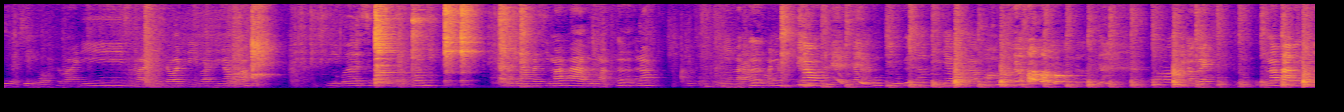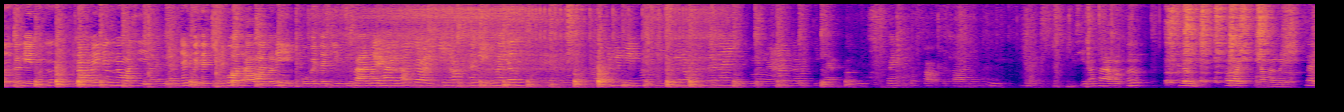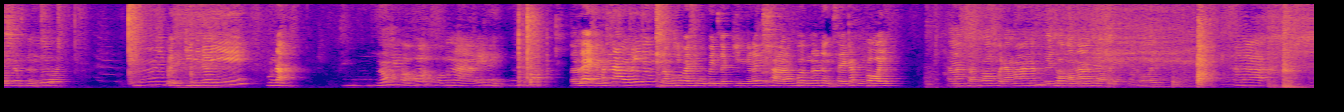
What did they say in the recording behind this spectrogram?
มีแบบสี่หรอสบายดีสบายดีสวัสดีวันพี่น้องเนาะสีเบิร์ดสวัสดีทุกคนวันนี้เราไปสิมาพาเบึงหมักอื้อเนาะกินหมักอื้อมันเน่าเน่ากูกินอยู่ก็เอากินยาครับพี่น้องเลยมาพาเบึงหมักอื้อก็เห็นหมักอื้อเน่าได้นึงเนาะว่าสิยังเป็นตะกินที่บ่ท้าว่าตัวนี้บ่เป็นตะกินสิพานไว้ไหมเนาะจะไปกินเนาะยังอีกหน่วย มาพาหมักอื้อหนึ่งก้อยพี่น้องเลยมันใส่กับหนึ่งก้อยอืมยังเป็นตะกินอยู่ได้อีพุ่นน่ะ เนาะ ขอห่อพอมันหนาได้หนึ่งหนึ่งก็ตอนแรกเนี่ยมันเน่านิดนึงที่น้องคิดว่าสิบเป็นจะกินก็เลยพาลองเบิ่งเนาะหนึ่งใส่กับกอยทางสาวทองเปิดอาม่านะไปทองอาม่าพี่น้องเลยกอยอันละ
